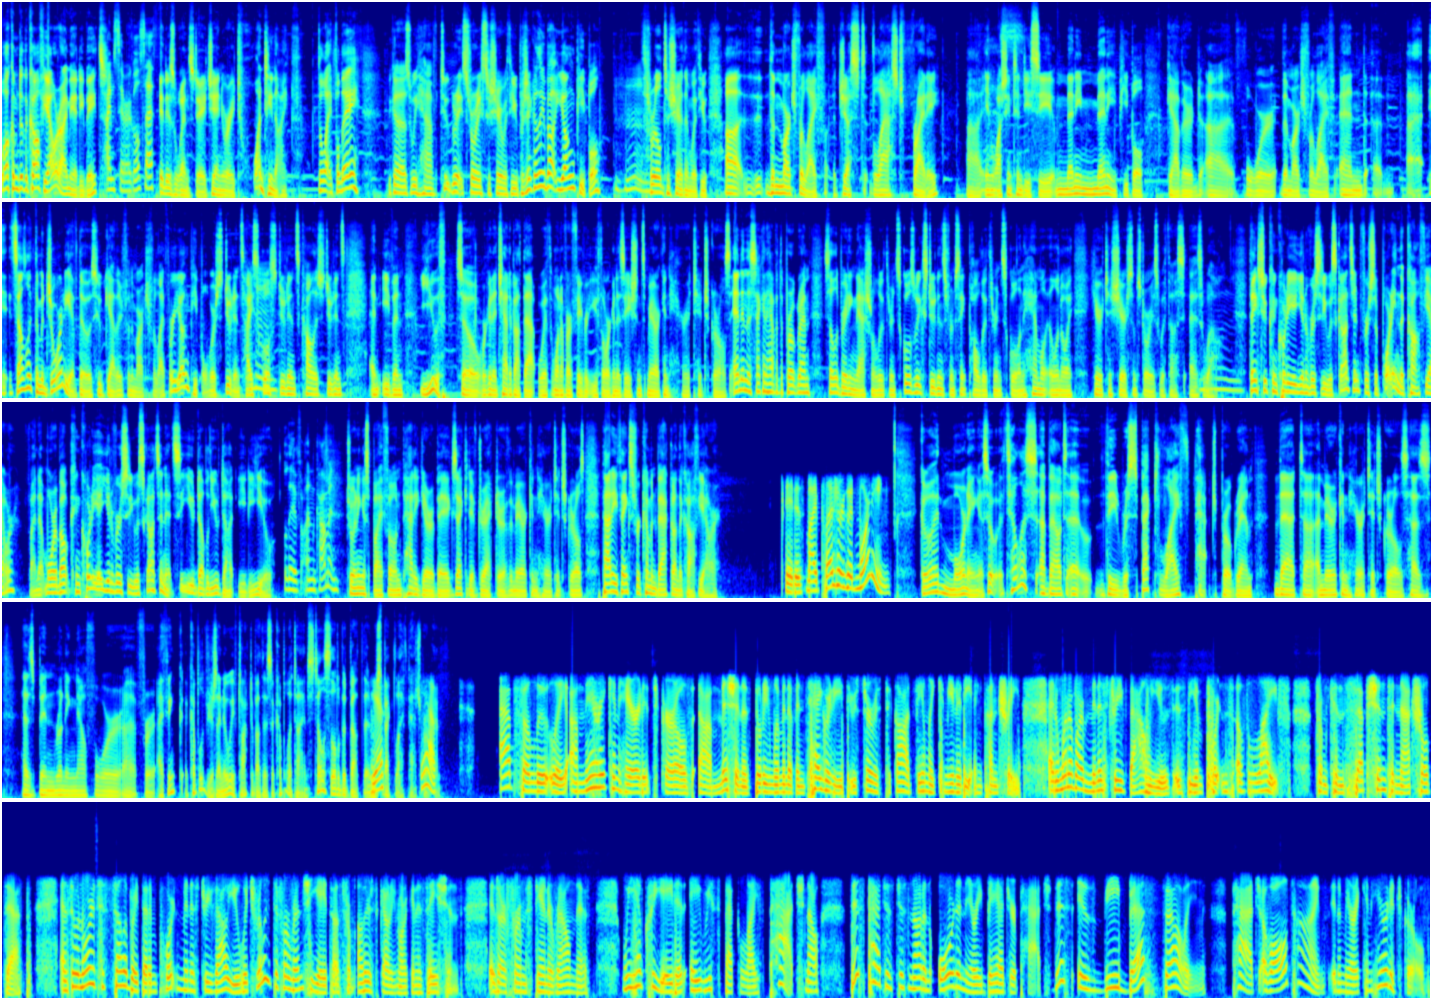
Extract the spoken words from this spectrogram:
welcome to the Coffee Hour. I'm Andy Bates. I'm Sarah Gulseth. It is Wednesday, January 29th. Delightful day because we have two great stories to share with you, particularly about young people. Mm-hmm. Thrilled to share them with you. Uh, the, March for Life just last Friday uh, yes. in Washington, D.C. Many, many people gathered uh, for the March for Life. And uh, uh, it sounds like the majority of those who gathered for the March for Life were young people, were students, high mm-hmm. school students, college students, and even youth. So we're going to chat about that with one of our favorite youth organizations, American Heritage Girls. And in the second half of the program, celebrating National Lutheran Schools Week, students from St. Paul Lutheran School in Hamel, Illinois, here to share some stories with us as well. Mm. Thanks to Concordia University, Wisconsin for supporting the coffee hour. Find out more about Concordia University, Wisconsin at cuw.edu. Live uncommon. Joining us by phone, Patti Garibay, Executive Director of American Heritage Girls. Patti, thanks for coming back on the coffee hour. It is my pleasure. Good morning. Good morning. So, tell us about uh, the Respect Life Patch program that uh, American Heritage Girls has has been running now for uh, for I think a couple of years. I know we've talked about this a couple of times. Tell us a little bit about the yes. Respect Life Patch program. Yes. Absolutely. American Heritage Girls' uh, mission is building women of integrity through service to God, family, community, and country. And one of our ministry values is the importance of life from conception to natural death. And so, in order to celebrate that important ministry value, which really differentiates us from other scouting organizations, as our firm stand around this, we have created a Respect Life patch. Now, this patch is just not an ordinary Badger patch. This is the best selling patch of all times in American Heritage Girls.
